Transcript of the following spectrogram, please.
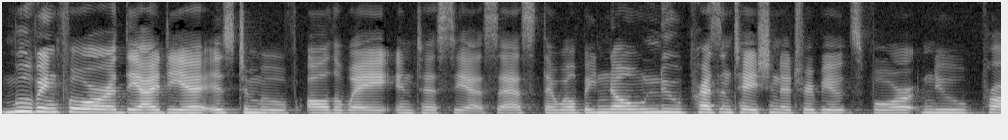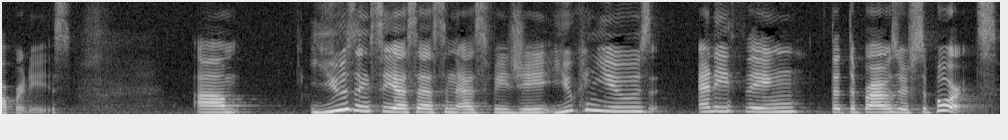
moving forward, the idea is to move all the way into CSS. There will be no new presentation attributes for new properties. Um, using CSS and SVG, you can use anything that the browser supports.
